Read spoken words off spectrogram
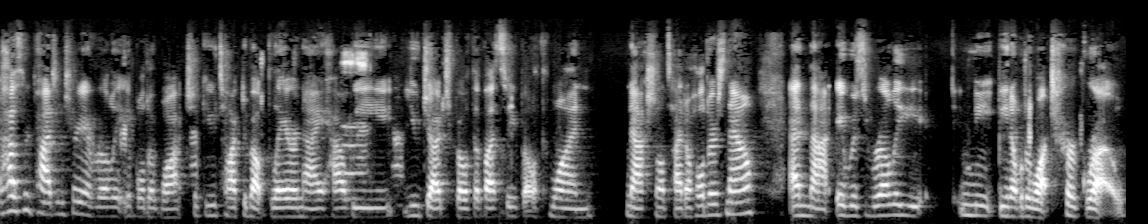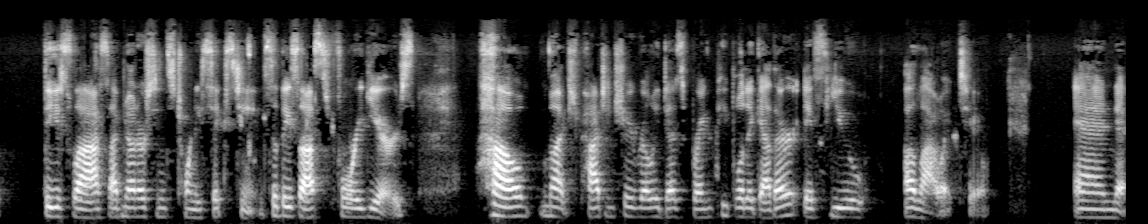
How's with pageantry? I'm really able to watch. Like you talked about Blair and I, how we you judged both of us. We both won national title holders now, and that it was really neat being able to watch her grow these last I've known her since 2016. So these last 4 years how much pageantry really does bring people together if you allow it to. And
